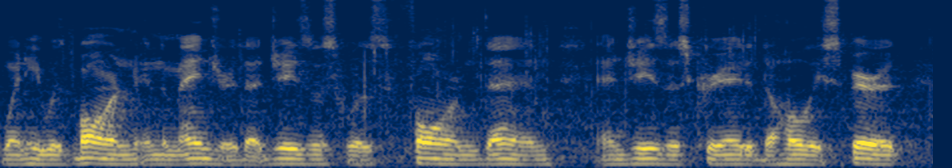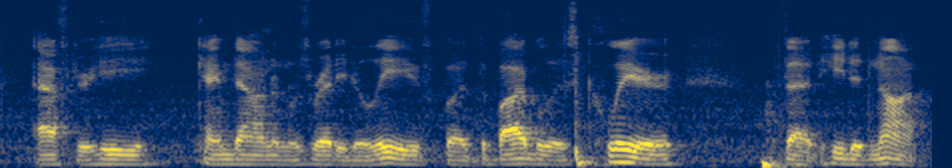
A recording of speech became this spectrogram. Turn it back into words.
when he was born in the manger that jesus was formed then and jesus created the holy spirit after he came down and was ready to leave but the bible is clear that he did not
